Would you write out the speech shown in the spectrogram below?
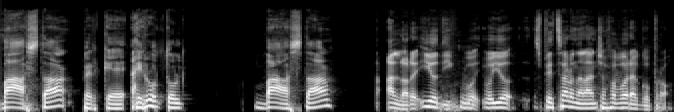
basta, perché hai rotto il... Basta. Allora, io dico, voglio spezzare una lancia a favore a GoPro.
